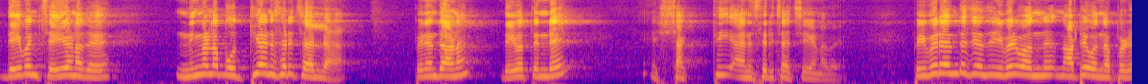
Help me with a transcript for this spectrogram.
ദൈവം ചെയ്യണത് നിങ്ങളുടെ ബുദ്ധി അനുസരിച്ചല്ല. പിന്നെന്താണ്? ദൈവത്തിന്റെ ശക്തി അനുസരിച്ചാണ് ചെയ്യണത്. ഇപ്പം ഇവരെന്താ ചെയ്യുന്നത് ഇവർ വന്ന് നാട്ടിൽ വന്നപ്പോൾ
